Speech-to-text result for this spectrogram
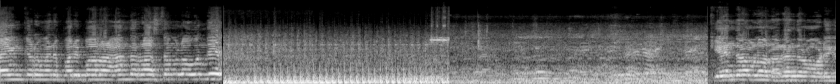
భయంకరమైన పరిపాలన ఆంధ్ర రాష్ట్రంలో ఉంది. కేంద్రంలో నరేంద్ర మోడీ గారు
